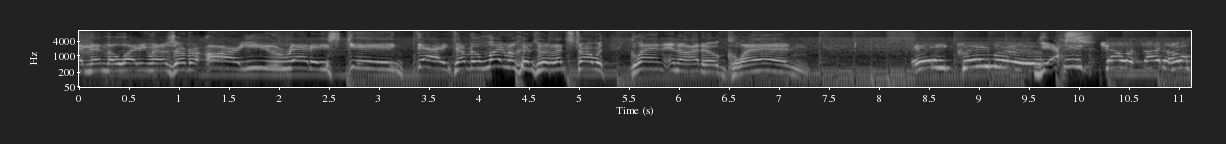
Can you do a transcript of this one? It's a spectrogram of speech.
and then the lightning round is over. Are you ready, skiing daddy? Time for the lightning round. Let's start with Glenn in Idaho. Glenn. Hey, Cramer. Yes. Big Chalice, Idaho.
